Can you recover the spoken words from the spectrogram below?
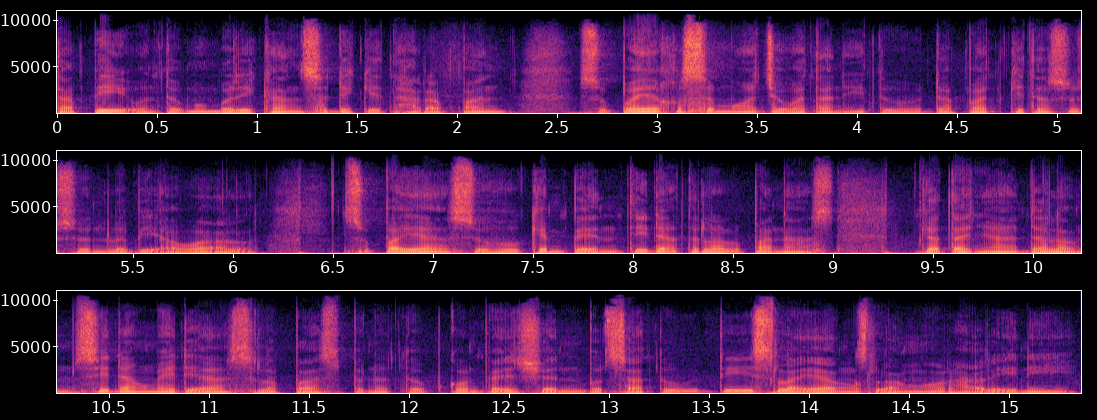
tapi untuk memberikan sedikit harapan supaya kesemua jawatan itu dapat kita susun lebih awal supaya suhu kempen tidak terlalu panas katanya dalam sidang media selepas penutup konvensyen bersatu di Selayang Selangor hari ini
